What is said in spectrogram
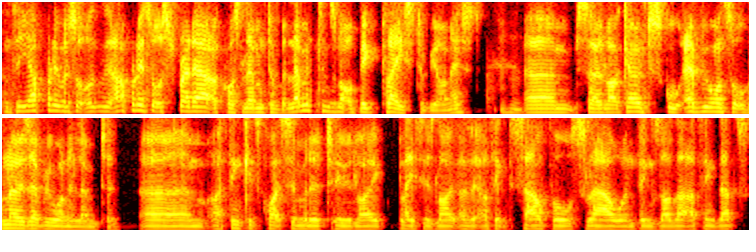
the apne was sort of the apne sort of spread out across Leamington, but Leamington's not a big place to be honest. Mm-hmm. Um, so like going to school, everyone sort of knows everyone in Leamington. Um, I think it's quite similar to like places like I, th- I think Southall, Slough, and things like that. I think that's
